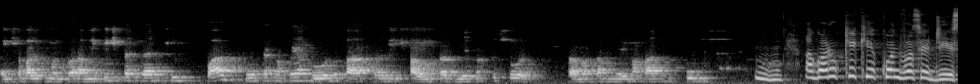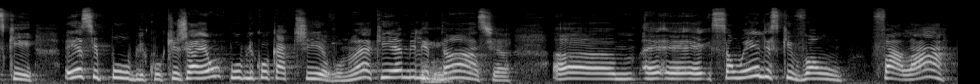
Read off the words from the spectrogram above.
A gente trabalha com monitoramento e a gente percebe que quase sempre a campanha toda está a gente falando para as mesmas pessoas, para a nossa mesma base de público. Uhum. Agora, o que, que quando você diz que esse público, que já é um público cativo, não é? Que é militância, uhum. é, é, são eles que vão falar.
